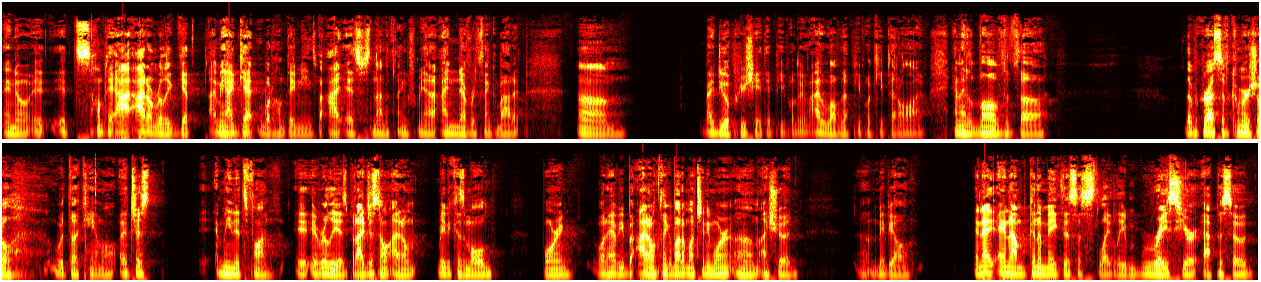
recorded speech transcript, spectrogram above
I know it, it's hump day. I, I don't really get. I mean, I get what hump day means, but I, it's just not a thing for me. I, I never think about it. Um, I do appreciate that people do. I love that people keep that alive, and I love the the progressive commercial with the camel. It just, I mean, it's fun. It, it really is. But I just don't. I don't. Maybe because I'm old, boring, what have you. But I don't think about it much anymore. Um, I should. Uh, maybe I'll. And I and I'm gonna make this a slightly racier episode.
